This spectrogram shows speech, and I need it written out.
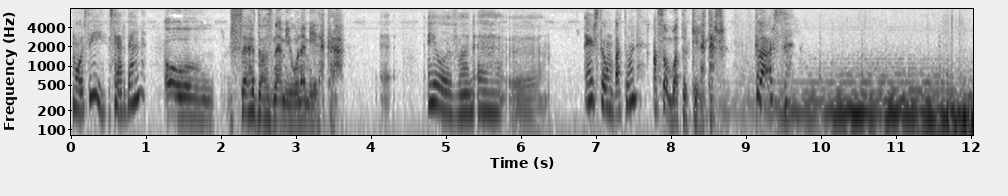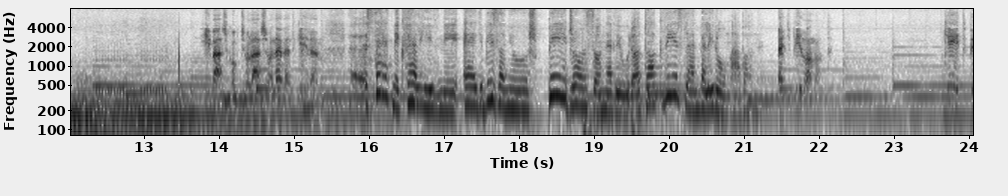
mozi, szerdán? Ó, szerda az nem jó, nem érek rá. Jól van, uh, és szombaton? A szombat tökéletes. Klassz! Hívás kapcsolás, a nevet kérem. Szeretnék felhívni egy bizonyos P. Johnson nevű urat a Queenslandbeli Rómában. Egy pillanat. Két P.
